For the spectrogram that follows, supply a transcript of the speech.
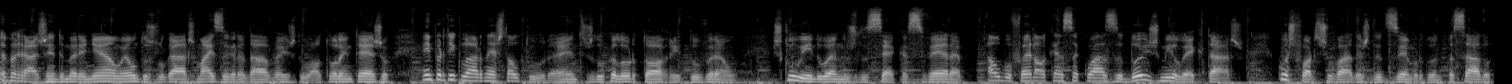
A barragem de Maranhão é um dos lugares mais agradáveis do Alto Alentejo, em particular nesta altura, antes do calor tórrido do verão. Excluindo anos de seca severa, a Albufeira alcança quase 2 mil hectares. Com as fortes chuvadas de dezembro do ano passado,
